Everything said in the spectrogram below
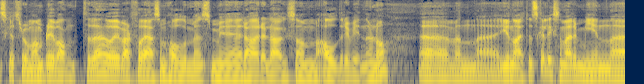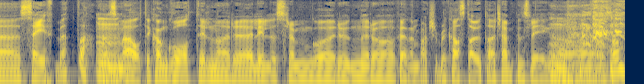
Skulle tro man blir vant til det, og i hvert fall jeg som holder med så mye rare lag som aldri vinner nå. Eh, men eh, United skal liksom være min safe bet, da. Det Mm. som jeg alltid kan gå til når Lillestrøm går under og Fenerbahçe blir kasta ut av Champions League og, og sånn.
